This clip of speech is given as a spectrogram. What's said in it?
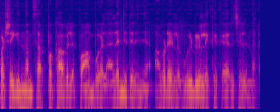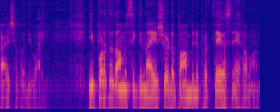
പക്ഷേ ഇന്നും സർപ്പക്കാവിലെ പാമ്പുകൾ അലഞ്ഞു തിരിഞ്ഞ് അവിടെയുള്ള വീടുകളിലേക്ക് കയറി ചെല്ലുന്ന കാഴ്ച പതിവായി. ഇപ്പുറത്ത് താമസിക്കുന്ന ഐഷയുടെ പാമ്പിന് പ്രത്യേക സ്നേഹമാണ്.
